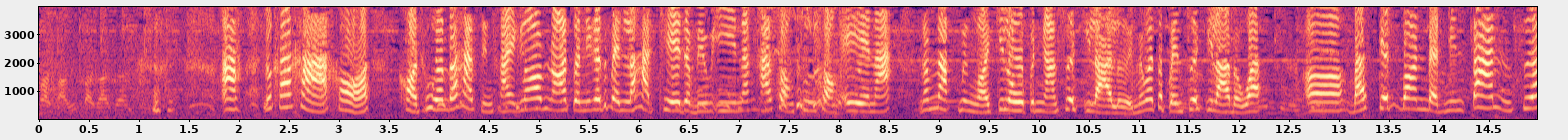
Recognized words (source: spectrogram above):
ปาดสาวที่ปาดได้ใช่ไหมอะ ลูกค้าขาขอข อทวนรหัสสินค้าอีกรอบเนาะตัวนี้ก็จะเป็นรหัส KWE นะคะ 202A นะ น้ำหนัก 100 กิโลเป็นงานเสื้อกีฬาเลย ไม่ว่าจะเป็นเสื้อกีฬาแบบว่าเอ่อบาสเกตบอล แบดมินตัน เสื้อ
